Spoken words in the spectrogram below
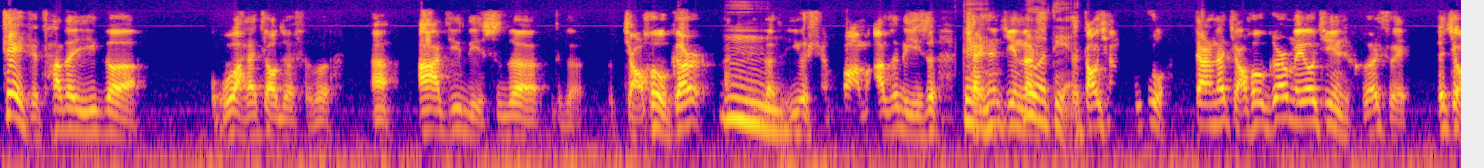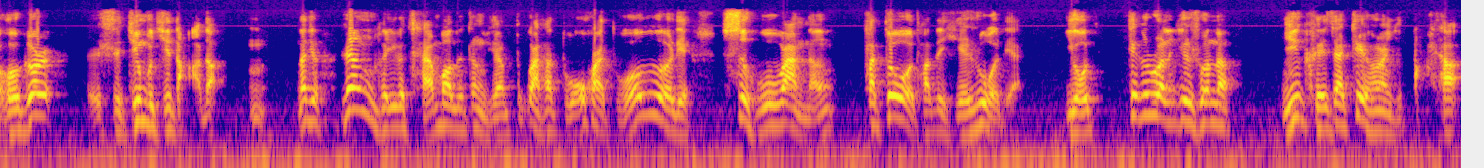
这是他的一个，我把它叫做什么啊？阿基里斯的这个。脚后跟儿，一个一个神话嘛，阿基里是全身进了刀枪不入，但是他脚后跟儿没有进河水，他脚后跟儿是经不起打的，嗯，那就任何一个残暴的政权，不管他多坏多恶劣，似乎万能，他都有他的一些弱点。有这个弱点就是说呢，你可以在这方面去打他，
